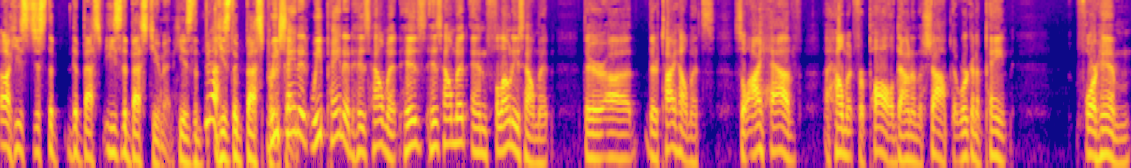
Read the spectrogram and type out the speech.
oh, he's just the the best. He's the best human. He is the Yeah. he's the best person. We painted we painted his helmet, his his helmet and Filoni's helmet. They're uh they're tie helmets. So I have a helmet for Paul down in the shop that we're going to paint for him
